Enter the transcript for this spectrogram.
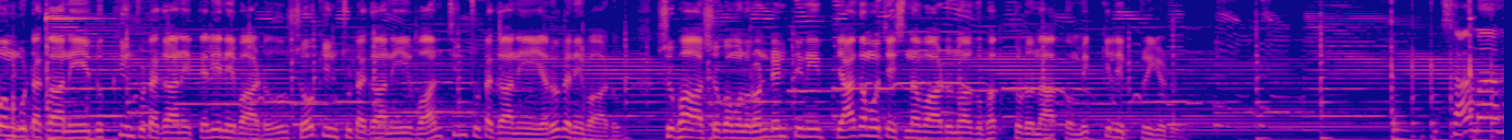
ఉప్పొంగుట కాని దుఃఖించుట గాని తెలియనివాడు శోకించుట గాని వాంఛించుట గాని ఎరుగనివాడు. శుభాశుభములు రెండింటినీ త్యాగము చేసిన వాడు నాకు భక్తుడు నాకు మిక్కిలి ప్రియుడు. సమః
